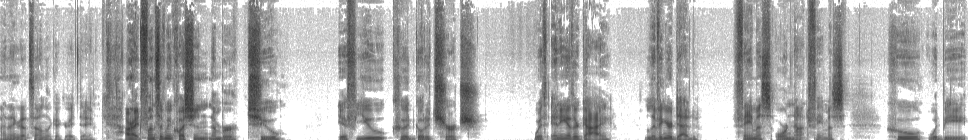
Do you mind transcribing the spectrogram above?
I think that sounds like a great day. All right, fun segment question number two. If you could go to church with any other guy, living or dead, famous or not famous, who would be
